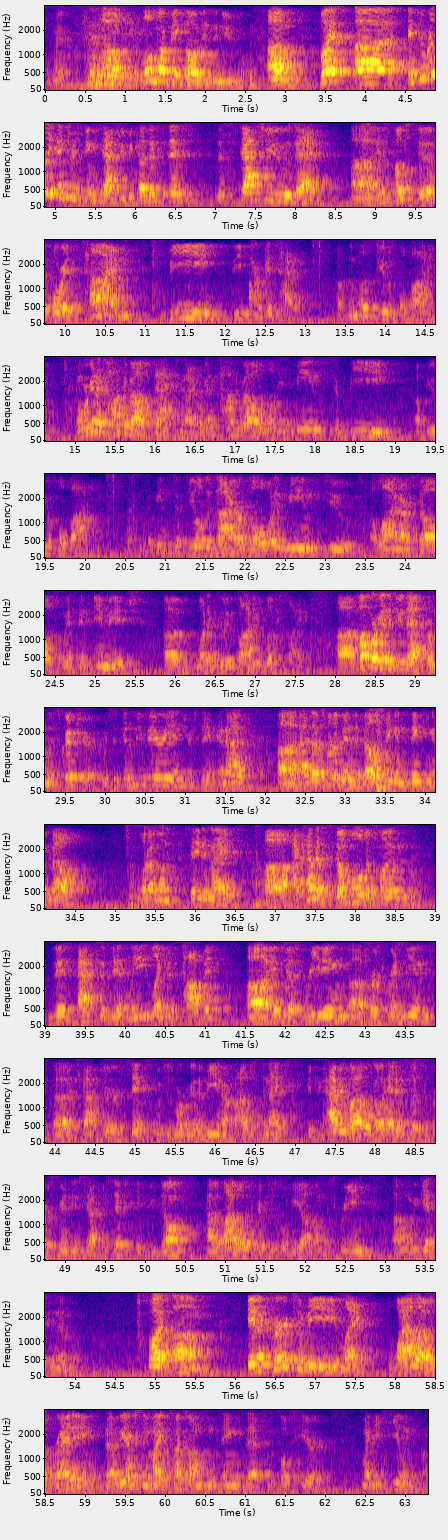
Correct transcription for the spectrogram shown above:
A little, a little more big boned than usual. Um, but uh, it's a really interesting statue because it's this, this statue that uh, is supposed to, for its time, be the archetype of the most beautiful body. And we're going to talk about that tonight. We're going to talk about what it means to be a beautiful body, what it means to feel desirable, what it means to align ourselves with an image of what a good body looks like. Uh, but we're going to do that from the scripture, which is going to be very interesting. And as, uh, as I've sort of been developing and thinking about what I wanted to say tonight, uh, I kind of stumbled upon this accidentally, like this topic, uh, in just reading uh, 1 Corinthians uh, chapter 6, which is where we're going to be in our Bibles tonight. If you have your Bible, go ahead and flip to 1 Corinthians chapter 6. If you don't have a Bible, the scriptures will be up on the screen uh, when we get to them. But um, it occurred to me, like, while I was writing, that we actually might touch on some things that some folks here might need healing from.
